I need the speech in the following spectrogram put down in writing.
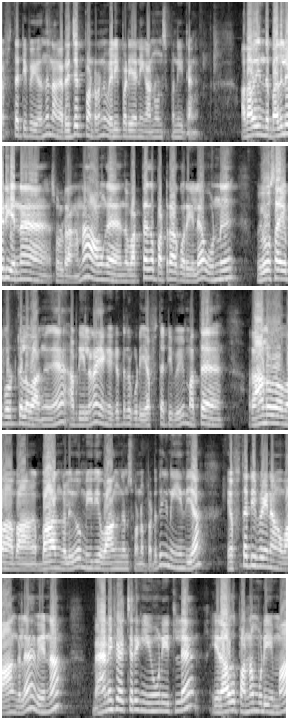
எஃப் தேர்ட்டி ஃபைவ் வந்து நாங்கள் ரிஜெக்ட் பண்ணுறோன்னு வெளிப்படையாக நீங்கள் அனௌன்ஸ் பண்ணிட்டாங்க. அதாவது இந்த பதிலடி என்ன சொல்கிறாங்கன்னா அவங்க இந்த வர்த்தக பற்றாக்குறையில் ஒன்று விவசாய பொருட்களை வாங்குங்க அப்படி இல்லைன்னா எங்கள் கிட்ட இருக்கக்கூடிய எஃப் தேர்ட்டி ஃபைவ் மற்ற இராணுவ பாகங்களையோ மீதியை வாங்குங்கன்னு சொன்னப்பட்டதுக்கு நீங்கள் இந்தியா எஃப் தேர்ட்டி ஃபைவ் நாங்கள் வாங்கலை. வேணால் மேனுஃபேக்சரிங் யூனிட்டில் ஏதாவது பண்ண முடியுமா?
